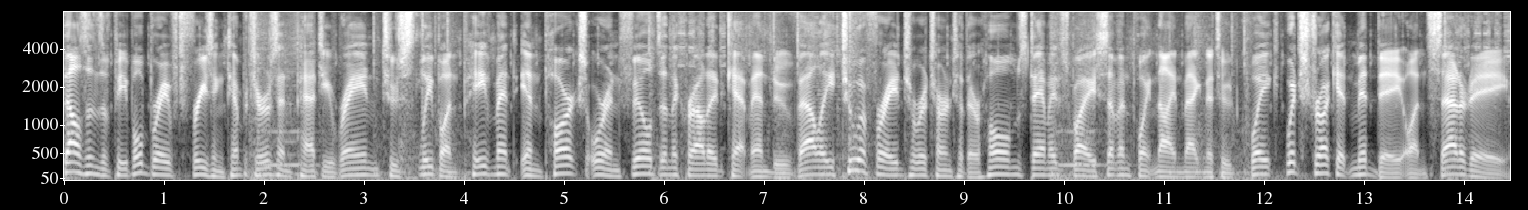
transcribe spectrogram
Thousands of people braved freezing temperatures and patchy rain to sleep on pavement, in parks, or in fields in the crowded Kathmandu Valley, too afraid to return to their homes damaged by a 7.9 magnitude quake, which struck at midday on Saturday.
